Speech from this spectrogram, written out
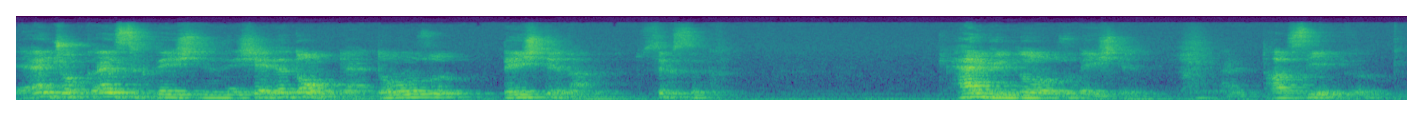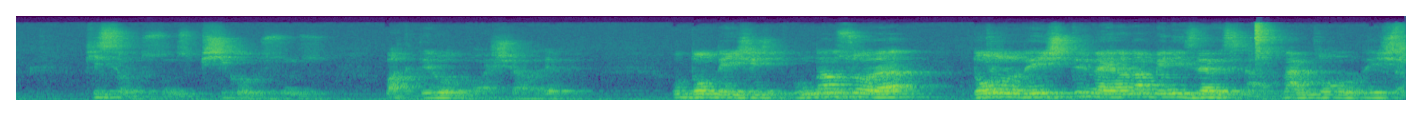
En çok en sık değiştirdiğin şey de don. Yani donunuzu değiştirin abi. Sık sık. Her gün donunuzu değiştirin. Yani tavsiye ediyorum. Pis olursunuz, pişik olursunuz. Bakteri olur aşağıda hep. Bu don değişecek. Bundan sonra donunu değiştirmeyen adam beni izlemesin abi. Ben donunu değiştir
